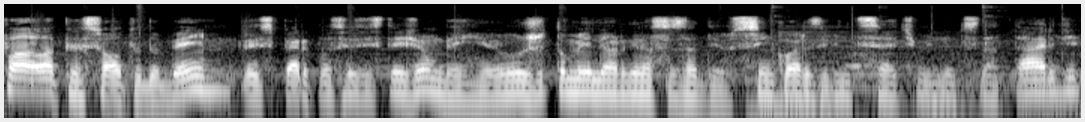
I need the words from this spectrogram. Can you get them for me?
Fala pessoal, tudo bem? Eu espero que vocês estejam bem. Eu hoje estou melhor, graças a Deus. 5 horas e 27 minutos da tarde.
